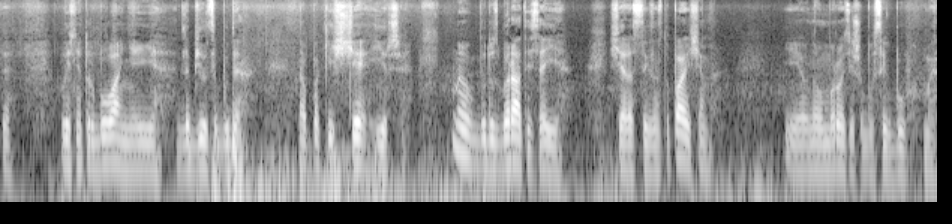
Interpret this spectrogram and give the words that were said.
Це лишнє турбування і для бджіл це буде навпаки ще гірше. Ну, буду збиратися і ще раз всіх з наступаючим. І в новому році, щоб у всіх був мир.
